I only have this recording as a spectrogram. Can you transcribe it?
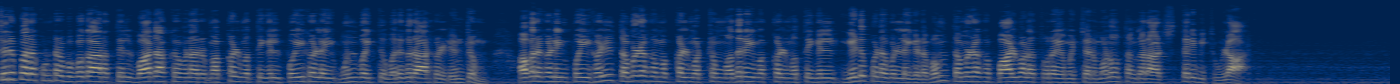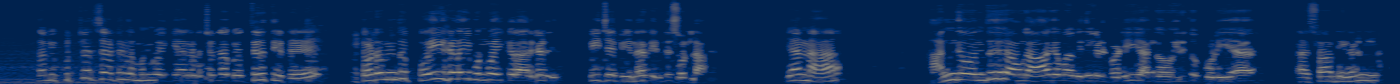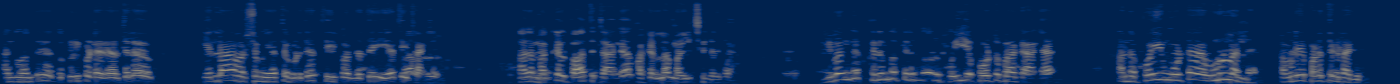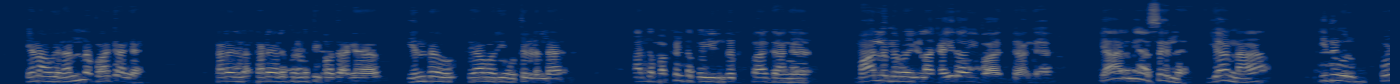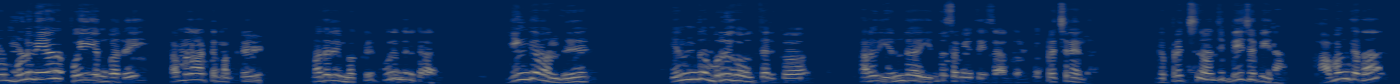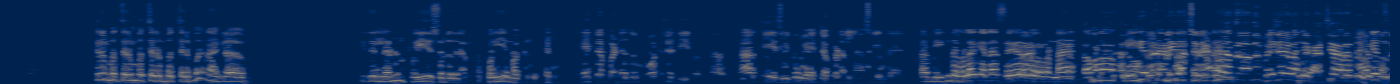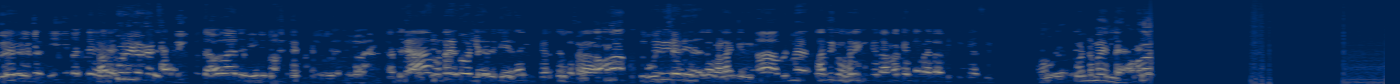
திருப்பரங்குன்றம் விவகாரத்தில் பாஜகவினர் மக்கள் மத்தியில் பொய்களை முன்வைத்து வருகிறார்கள் என்றும் அவர்களின் பொய்கள் தமிழக மக்கள் மற்றும் மதுரை மக்கள் மத்தியில் எடுபடவில்லை எனவும் தமிழக பால்வளத்துறை அமைச்சர் மனோ தங்கராஜ் தெரிவித்துள்ளார். தம்பி குற்றச்சாட்டுகளை முன்வைக்கிறார்கள் சொன்ன திருத்திட்டு தொடர்ந்து பொய்களை முன்வைக்கிறார்கள் பிஜேபியினர் என்று சொல்லலாம் ஏன்னா அங்க வந்து அவங்க ஆகம விதிகள் படி அங்க இருக்கக்கூடிய அஹ், சுவாமிகள் அங்க வந்து அந்த குறிப்பிட்ட நேரத்துல எல்லா வருஷமும் ஏற்ற கொடுத்த தீப்பந்தத்தை ஏற்றிட்டாங்க அதை மக்கள் பார்த்துட்டாங்க. மக்கள்லாம் எல்லாம் மகிழ்ச்சியில் இருக்காங்க இவங்க திரும்ப திரும்ப ஒரு பொய்யை போட்டு பார்க்காங்க. அந்த பொய் மூட்டை உருளல்ல அப்படியே படுத்து கிடக்குது ஏன்னா அவங்க நல்லா பார்க்காங்க கடை கடை அடைப்பு நடத்தி பார்த்தாங்க. எந்த வியாபாரியும் ஒத்துக்கிடல. அந்த மக்கள்கிட்ட போய் இருந்து பார்க்காங்க மாநில நிர்வாகிகள்லாம் கைதாகி பார்க்காங்க யாருமே அசை இல்லை ஏன்னா இது ஒரு முழுமையான பொய் என்பதை தமிழ்நாட்டு மக்கள் மதுரை மக்கள் புரிந்திருக்கிறார்கள். இங்க வந்து எந்த முருகத்தருக்கோ அல்லது எந்த இந்து சமயத்தை சார்ந்தவருக்கோ பிரச்சனை இல்லை. இங்க பிரச்சனை வந்து பிஜேபி தான். அவங்க தான் திரும்ப திரும்ப திரும்ப திரும்ப நாங்க இது இல்லைன்னு பொய்யை சொல்லுகிறாங்க. பொய்யை மக்களுக்கு தெரியும் ஏற்றப்பட்டது மோட்ச தீபம் தான். கார்த்திகை தீபம் ஏற்றப்படல அப்படின்னு. நம்ம இந்த விலங்கு எல்லாம் செய்யறவன மிக தெளிவா சொல்லிட்டாரு. விஜய் வந்து கட்சி ஆரம்பிக்கும் போது நீதிமன்ற தவறான நீதிமன்றம் ரோட்ல இருக்கு. கருத்து வழக்கு அதுக்கு ஒரு இங்க நமக்கு என்ன வேலை ஒண்ணுமே இல்ல.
